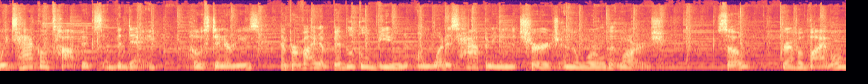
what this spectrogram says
We tackle topics of the day, host interviews, and provide a biblical view on what is happening in the church and the world at large. So, grab a Bible,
